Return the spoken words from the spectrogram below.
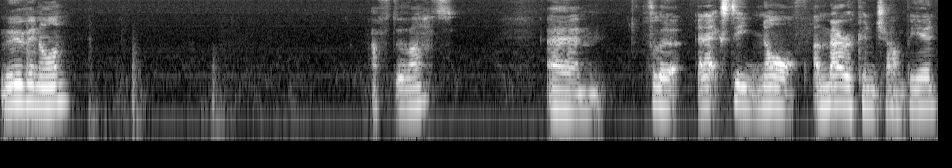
moving on. After that, um, for the NXT North American Champion,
